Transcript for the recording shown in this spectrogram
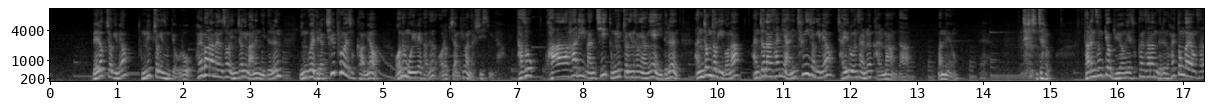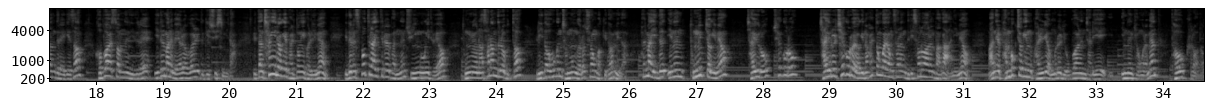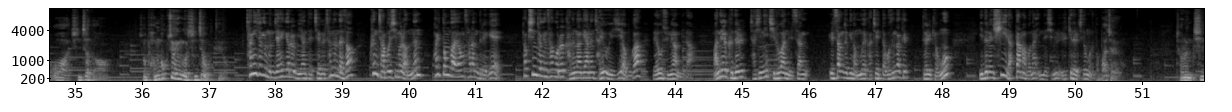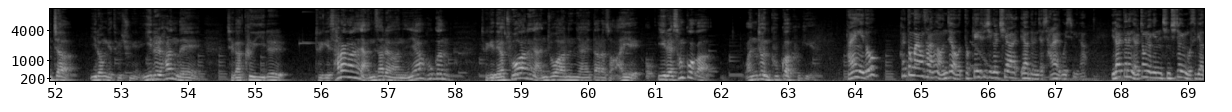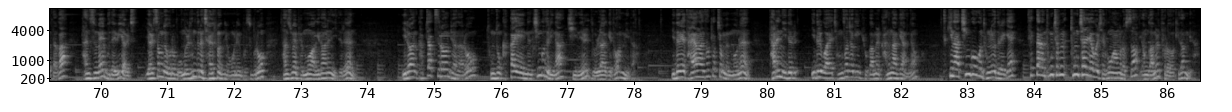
매력적이며 독립적인 성격으로 활발하면서 인정이 많은 이들은 인구의 대략 7%에 속하며 어느 모임에 가든 어렵지 않게 만날 수 있습니다. 다소 과할이 많지 독립적인 성향의 이들은 안정적이거나 안전한 삶이 아닌 창의적이며 자유로운 삶을 갈망한다. 맞네요. 네. 진짜로. 다른 성격 유형에 속한 사람들은 활동가형 사람들에게서 거부할 수 없는 이들의 이들만의 매력을 느낄 수 있습니다. 일단 창의력의 발동이 걸리면 이들은 스포트라이트를 받는 주인공이 되어 동료나 사람들로부터 리더 혹은 전문가로 추앙받기도 합니다. 하지만 이들, 이는 독립적이며 자유로 최고로 자유를 최고로 여기는 활동가형 사람들이 선호하는 바가 아니며 만일 반복적인 관리 업무를 요구하는 자리에 있는 경우라면 더욱 그러다. 와 진짜다 전 반복적인 거 진짜 못해요 창의적인 문제 해결을 위한 대책을 찾는 데서 큰 자부심을 얻는 활동가형 사람들에게 혁신적인 사고를 가능하게 하는 자유의지 여부가 매우 중요합니다. 만일 그들 자신이 지루한 일상, 일상적인 업무에 갇혀있다고 생각될 경우 이들은 쉬이 낙담하거나 인내심을 잃게 될지도 모른다. 맞아요. 저는 진짜 이런 게 되게 중요해요. 일을 하는데 제가 그 일을 되게 사랑하느냐 안 사랑하느냐 혹은 되게 내가 좋아하느냐 안 좋아하느냐에 따라서 아예 어, 일의 성과가 완전 극과 극이에요. 다행히도 활동가형 사람은 언제 어떻게 휴식을 취해야 되는지 잘 알고 있습니다. 일할 때는 열정적인 진취적인 모습이었다가 단숨에 무대 위 열, 열성적으로 몸을 흔드는 자유로운 영혼의 모습으로 단숨에 변모하기도 하는 이들은 이러한 갑작스러운 변화로 종종 가까이에 있는 친구들이나 지인을 놀라기도 합니다. 이들의 다양한 성격적 면모는 다른 이들, 이들과의 정서적인 교감을 가능하게 하며 특히나 친구 혹은 동료들에게 색다른 통찰, 통찰력을 제공함으로써 영감을 불어넣기도 합니다.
